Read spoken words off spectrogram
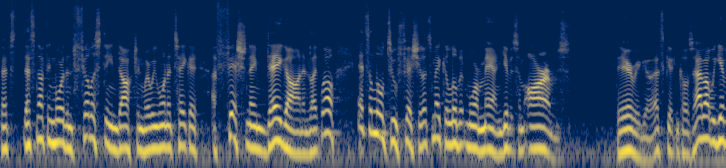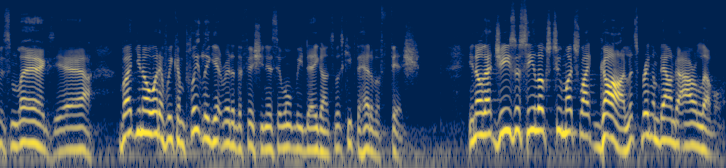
That's, that's nothing more than Philistine doctrine, where we want to take a, a fish named Dagon and, like, well, it's a little too fishy. Let's make it a little bit more man, give it some arms. There we go. That's getting close. How about we give it some legs? Yeah. But you know what? If we completely get rid of the fishiness, it won't be Dagon. So let's keep the head of a fish. You know that Jesus, he looks too much like God. Let's bring him down to our level.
